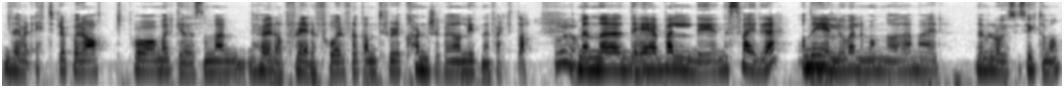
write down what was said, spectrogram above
det er vel ett preparat på markedet som jeg hører at flere får, for at de tror det kanskje kan ha en liten effekt. da. Oh, ja. Men uh, det er veldig, dessverre, og det gjelder jo veldig mange av de her nevrologiske sykdommene,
